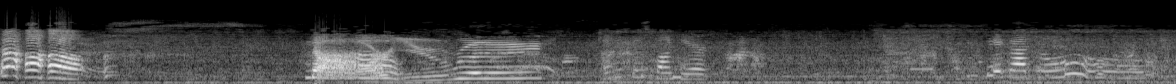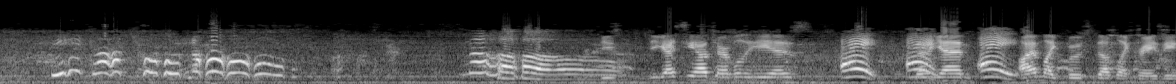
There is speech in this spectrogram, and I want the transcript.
No! No! Are you ready? I'm just gonna spawn here. Pikachu! Pikachu! No! No! He's, do you guys see how terrible he is? Hey! Then Hey! again, Hey! I'm like boosted up like crazy.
